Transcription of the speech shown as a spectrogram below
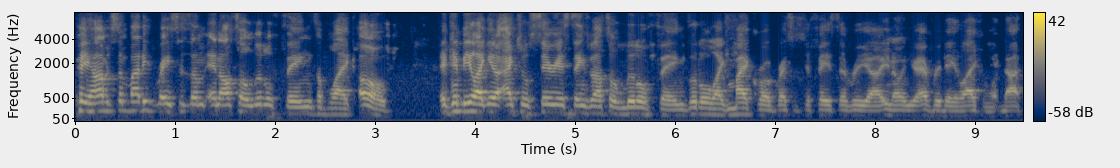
pay homage to somebody. Racism, and also little things of like, oh, it can be like you know actual serious things, but also little things, little like microaggressions you face every uh, you know in your everyday life and whatnot.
